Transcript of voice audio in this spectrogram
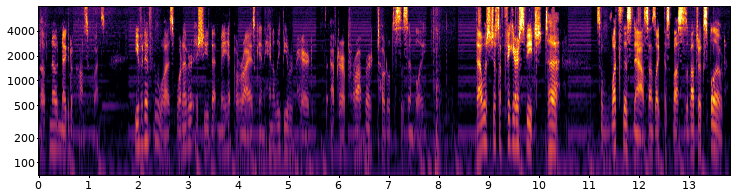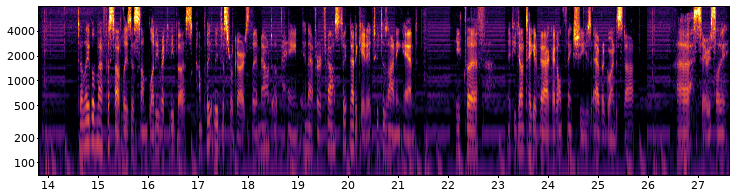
of no negative consequence. Even if it was, whatever issue that may arise can handily be repaired after a proper total disassembly. That was just a figure of speech. Duh. So what's this now? Sounds like this bus is about to explode. To label Mephistopheles as some bloody rickety bus completely disregards the amount of pain and effort Faust dedicated to designing and Heathcliff, if you don't take it back, I don't think she's ever going to stop. Ah, seriously?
